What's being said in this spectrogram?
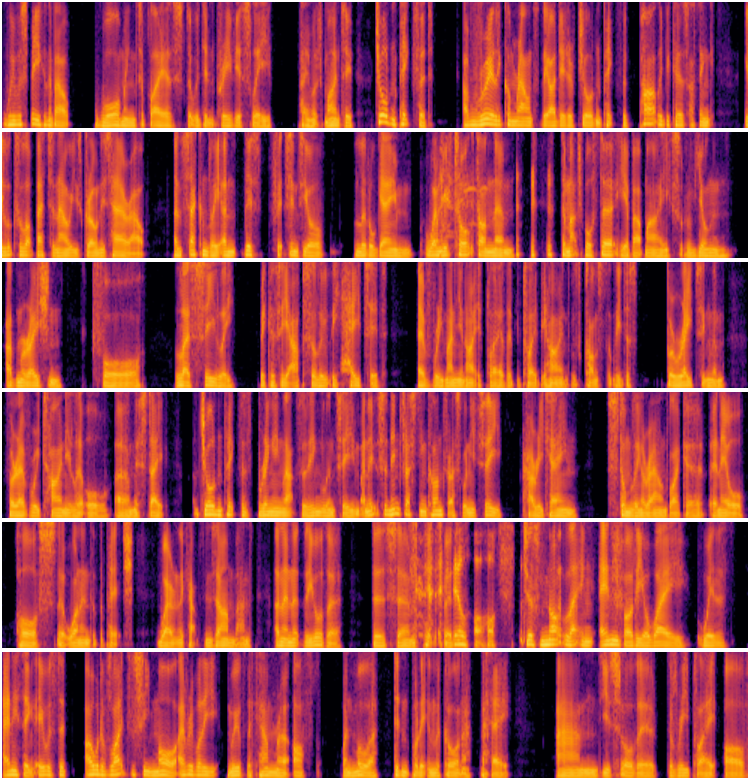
We were speaking about warming to players that we didn't previously pay much mind to. Jordan Pickford. I've really come round to the idea of Jordan Pickford, partly because I think he looks a lot better now he's grown his hair out. And secondly, and this fits into your little game, when we've talked on um, the Match Ball 30 about my sort of young admiration for Les Sealey, because he absolutely hated every Man United player that he played behind, was constantly just berating them for every tiny little uh, mistake. Jordan Pickford's bringing that to the England team. And it's an interesting contrast when you see Harry Kane stumbling around like a, an ill horse at one end of the pitch, wearing the captain's armband. And then at the other, there's um, Pickford Ill horse. just not letting anybody away with anything. It was that I would have liked to see more. Everybody moved the camera off when Muller didn't put it in the corner. Hey, and you saw the the replay of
